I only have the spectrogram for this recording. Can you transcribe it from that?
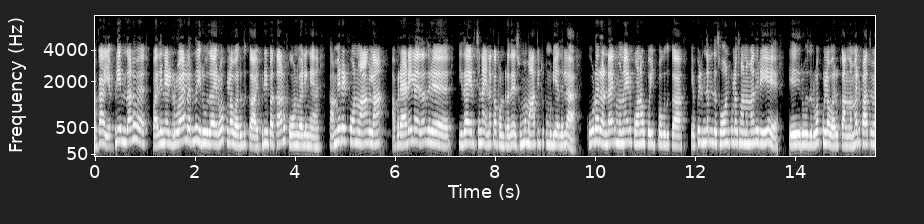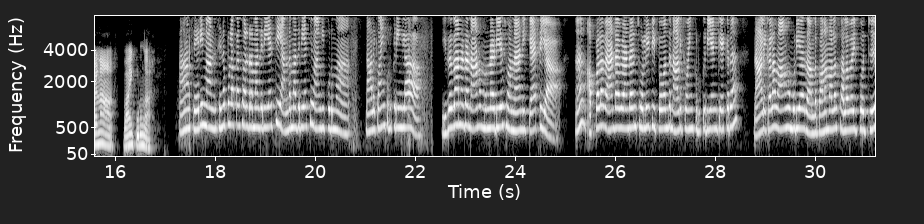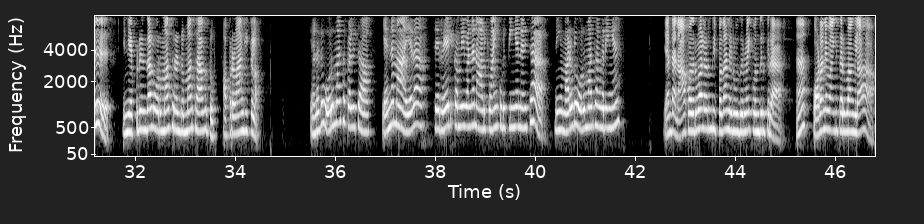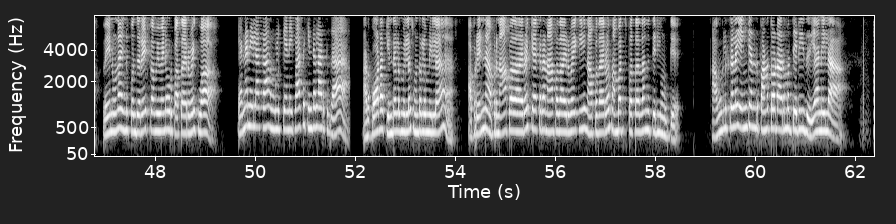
அக்கா எப்படி இருந்தாலும் பதினேழு ரூபாயிலேருந்து இருபதாயிரம் ரூபாக்குள்ளே வருதுக்கா. இப்படி பார்த்தாலும் ஃபோன் விலைங்க. கம்மி ரேட் ஃபோன் வாங்கலாம். அப்புறம் இடையில ஏதாவது இதாயிருச்சுன்னா என்னக்கா பண்ணுறது சும்மா மாற்றிட்டு இருக்க முடியாதுல்ல? கூட ரெண்டாயிரம் மூணாயிரம் போனால் போயிட்டு போகுதுக்கா. எப்படி இருந்தாலும் இந்த சோனிக்குள்ளே சொன்ன மாதிரி இருபது ரூபாக்குள்ளே வருக்கா. அந்த மாதிரி பார்த்து வேணா வாங்கி கொடுங்க. வந்திருக்கிற. உடனே வாங்கி தருவாங்களா? வேணும்னா இன்னும் கொஞ்சம் ரேட் கம்மி வேணும் ஒரு பத்தாயிரம் ரூபாய்க்கு வா. என்ன நிலாக்கா உங்களுக்கு என்னை பார்த்து கிண்டலா இருக்குதா? அட போடா கிண்டலும் இல்ல சுண்டலும் இல்ல. அப்புறம் என்ன? அப்புறம் நாற்பதாயிரம் ரூபாய் கேட்குற நாற்பதாயிரம் ரூபாய்க்கு நாற்பதாயிரம் ரூபாய் சம்பாரிச்சு பார்த்தா தான் தெரியும் உனக்கு. அவங்களுக்கெல்லாம் எங்க அந்த பணத்தோட அருமை தெரியுது ஏன் நிலா?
